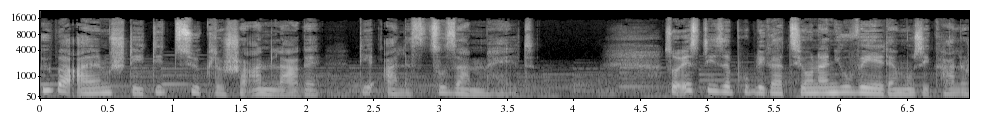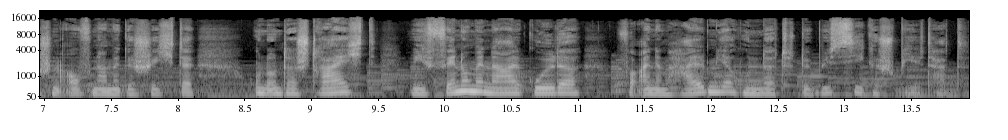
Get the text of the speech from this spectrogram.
Über allem steht die zyklische Anlage, die alles zusammenhält. So ist diese Publikation ein Juwel der musikalischen Aufnahmegeschichte und unterstreicht, wie phänomenal Gulder vor einem halben Jahrhundert Debussy gespielt hat.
